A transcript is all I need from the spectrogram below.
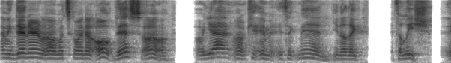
having dinner. Oh, what's going on? Oh, this. Oh, oh yeah. Okay. And It's like, man, you know, like It's a leash. it,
